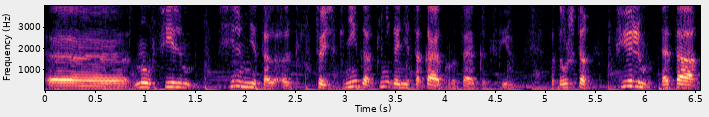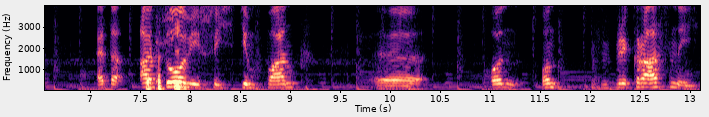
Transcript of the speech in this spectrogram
Э, ну фильм фильм не так то есть книга книга не такая крутая как фильм. Потому что фильм это это Это фильм. адовейший стимпанк. Э, он он прекрасный.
